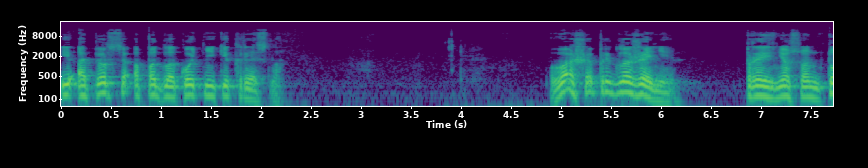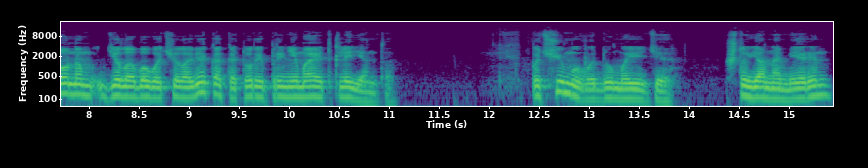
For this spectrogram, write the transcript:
и оперся о подлокотники кресла. «Ваше предложение», – произнес он тоном делового человека, который принимает клиента. «Почему вы думаете, что я намерен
